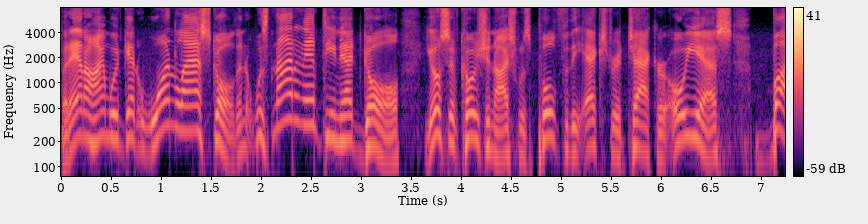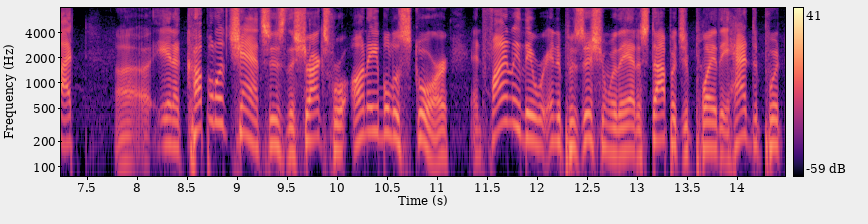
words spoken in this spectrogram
But Anaheim would get one last goal, and it was not an empty net goal. Josef Korenar was pulled for the extra attacker. Oh, yes, but uh, in a couple of chances, the Sharks were unable to score, and finally they were in a position where they had a stoppage of play. They had to put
